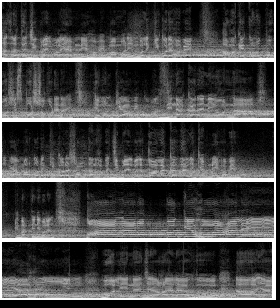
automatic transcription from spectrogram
হাজরতে জিব্রাইল বলে, এমনি হবে। মা মারিয়াম বলে, কি করে হবে? আমাকে কোনো পুরুষ স্পর্শ করে নাই। এমনকি আমি কোনো জিনাকারিনীও না। তবে আমার ঘরে কি করে সন্তান হবে? জিব্রাইল বলে, কলা কাদালি কেমনি হবে। এবার তিনি বলেন, কলা রব্বুকি আয়াতাল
